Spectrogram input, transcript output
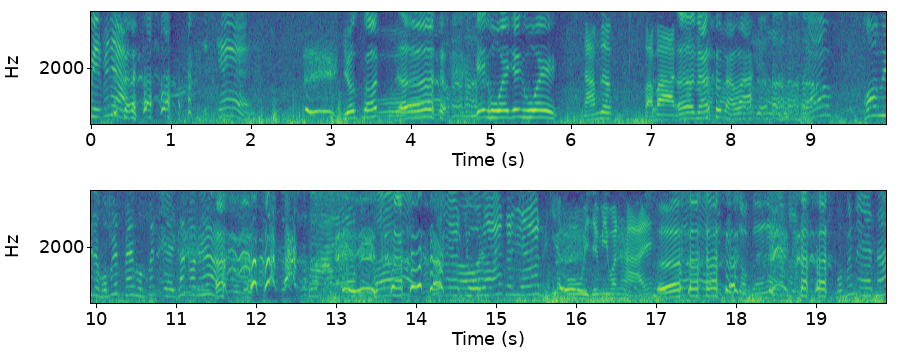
วิดไหมเนี่ยแค่ ยกรถเออ เก๊กฮวย เก๊กฮวย น้ำเลือกสาบานเออนะสาวาแล้วโควิดอะผมไม่เป็น ผมเป็นเอดส์ครับตอนเนี้ยเออเอดส์อยู่นะใจเย็นเฮียโควิดยังมีวันหายเออจบเลยเนี่ยผมเป็นเอดส์นะ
